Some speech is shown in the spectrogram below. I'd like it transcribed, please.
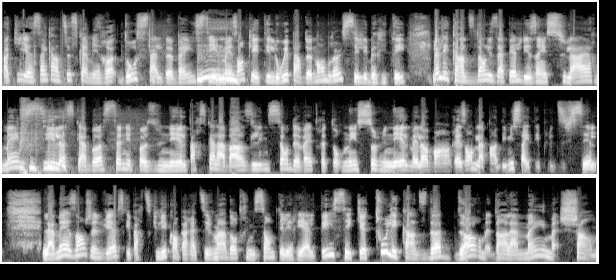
OK, il y a 56 caméras, 12 salles de bain. C'est une mm. maison qui a été louée par de nombreuses célébrités. Là, les candidats, on les appelle des insulaires, même si Los Cabos, ce n'est pas une île, parce qu'à la base, l'émission devait être tournée sur une île, mais là, bon, en raison de la pandémie, ça a été plus difficile. La maison Geneviève, ce qui est particulier comparativement à d'autres émissions de télé-réalité, c'est que tous les candidats dorment dans la même chambre.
